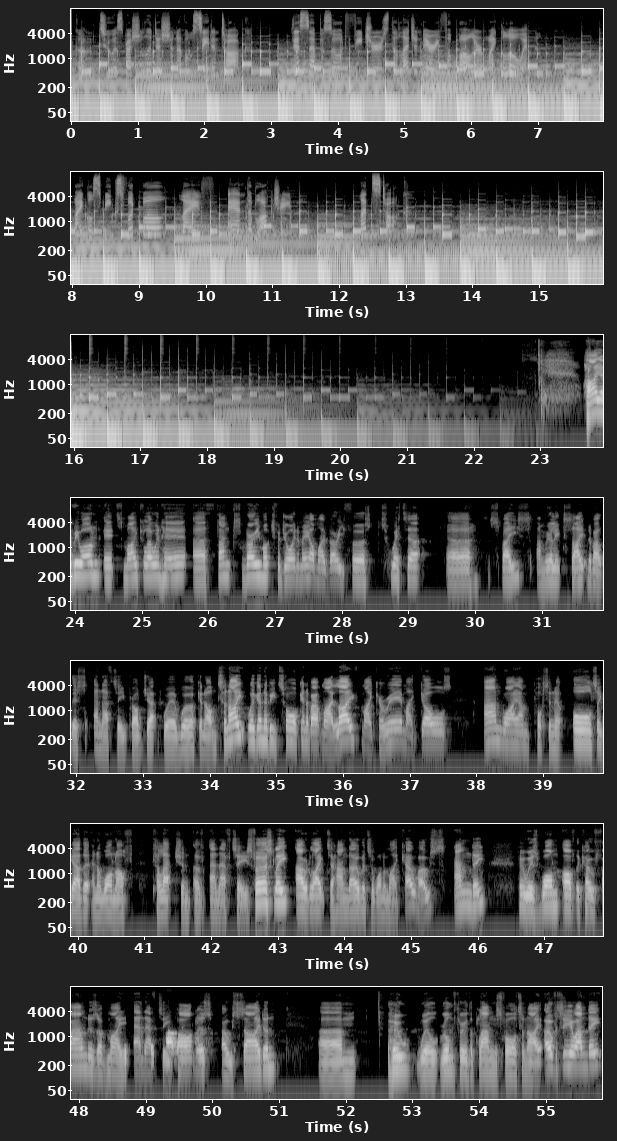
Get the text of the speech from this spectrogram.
Welcome to a special edition of Oceidon Talk. This episode features the legendary footballer Michael Owen. Michael speaks football, life, and the blockchain. Let's talk. Hi everyone, it's Michael Owen here. Uh, thanks very much for joining me on my very first Twitter uh, space. I'm really excited about this NFT project we're working on. Tonight, we're going to be talking about my life, my career, my goals, and why I'm putting it all together in a one off collection of NFTs. Firstly, I would like to hand over to one of my co hosts, Andy, who is one of the co founders of my NFT partners, Oceidon. Um, who will run through the plans for tonight. Over to you, Andy.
